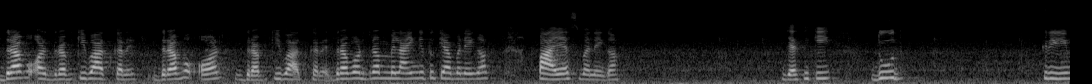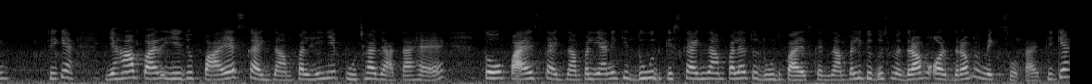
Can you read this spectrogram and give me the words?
द्रव और द्रव की बात करें, द्रव और द्रव की बात करें। द्रव और द्रव मिलाएँगे तो क्या बनेगा? पायस बनेगा। जैसे कि, दूध, क्रीम ठीक है? यहाँ पर ये जो पायस का एग्ज़ाम्पल है ये पूछा जाता है। तो पायस का एग्ज़ाम्पल यानी कि दूध किसका एग्ज़ाम्पल है? तो दूध पायस का एग्ज़ाम्पल है क्योंकि उसमें द्रव और द्रव मिक्स होता है ठीक है?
